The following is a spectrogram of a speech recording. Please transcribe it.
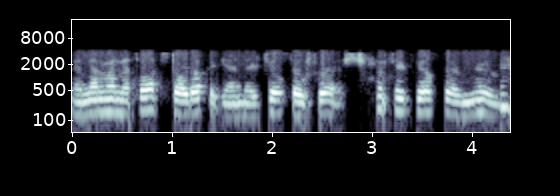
and then when the thoughts start up again, they feel so fresh. they feel so new.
